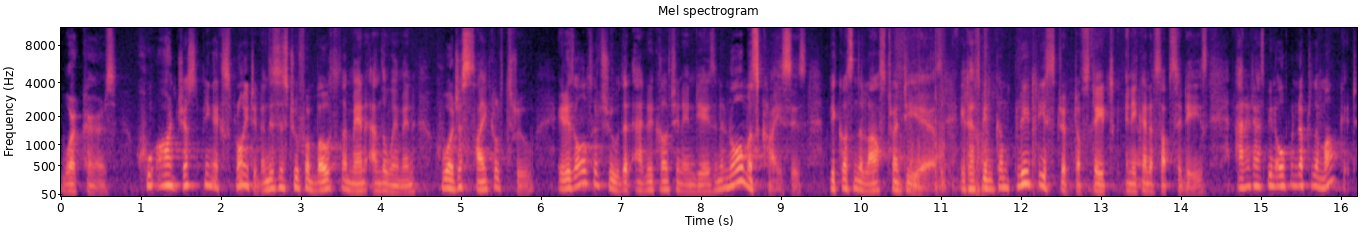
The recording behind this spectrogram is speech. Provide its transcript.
workers, who are just being exploited. And this is true for both the men and the women who are just cycled through. It is also true that agriculture in India is an enormous crisis because in the last 20 years it has been completely stripped of state any kind of subsidies and it has been opened up to the market.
